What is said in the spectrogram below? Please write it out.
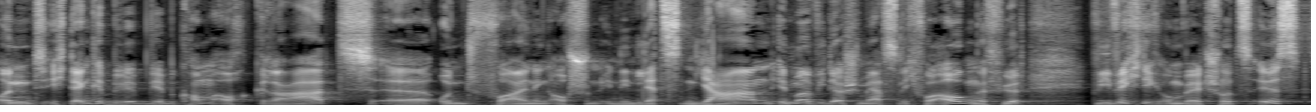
Und ich denke, wir, wir bekommen auch gerade äh, und vor allen Dingen auch schon in den letzten Jahren immer wieder schmerzlich vor Augen geführt, wie wichtig Umweltschutz ist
